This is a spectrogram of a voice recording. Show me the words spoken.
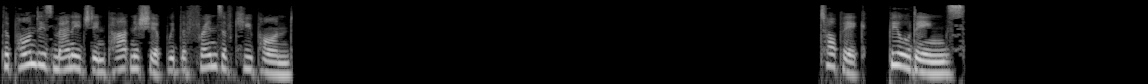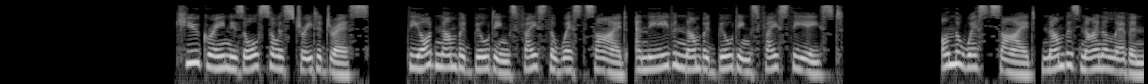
The pond is managed in partnership with the Friends of Kew Pond. Topic: Buildings. Kew Green is also a street address. The odd-numbered buildings face the west side, and the even-numbered buildings face the east. On the west side, numbers 9-11,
